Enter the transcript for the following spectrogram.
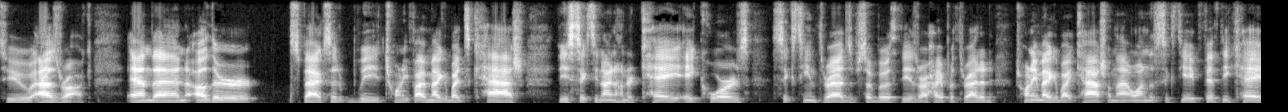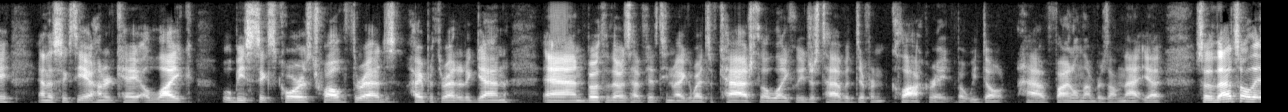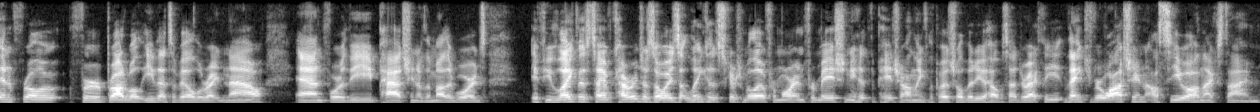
to ASRock. And then other specs, it would be 25 megabytes cache, the 6900K, 8 cores, 16 threads. So both of these are hyper threaded. 20 megabyte cache on that one. The 6850K and the 6800K alike will be 6 cores, 12 threads, hyper threaded again. And both of those have 15 megabytes of cache. They'll likely just have a different clock rate, but we don't have final numbers on that yet. So that's all the info for Broadwell E that's available right now and for the patching of the motherboards. If you like this type of coverage, as always, link in the description below for more information. You hit the Patreon link, the post video helps out directly. Thank you for watching. I'll see you all next time.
